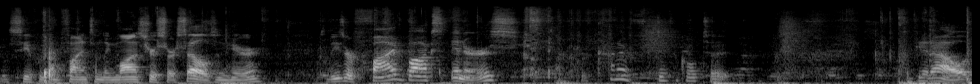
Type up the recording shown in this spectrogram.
Let's see if we can find something monstrous ourselves in here. So these are five box inners. They're kind of difficult to get out.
